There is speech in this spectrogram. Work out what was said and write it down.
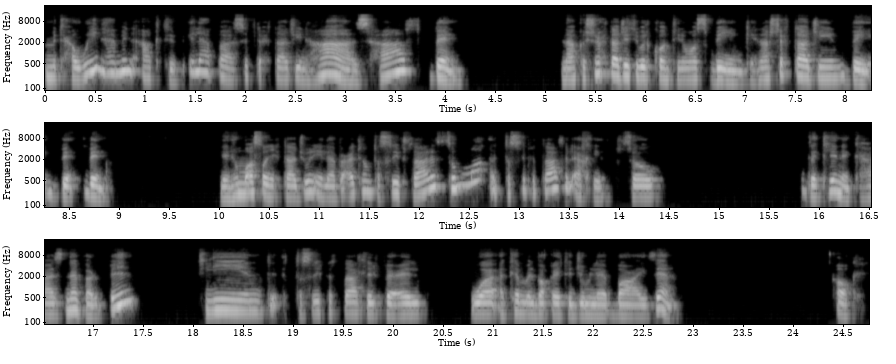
متحولينها من active إلى passive تحتاجين has have been هناك شنو احتاجيتي بال continuous being هنا شو تحتاجين been been لأن هم أصلا يحتاجون إلى بعدهم تصريف ثالث ثم التصريف الثالث الأخير. So the clinic has never been cleaned. التصريف الثالث للفعل وأكمل بقية الجملة by them. أوكي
